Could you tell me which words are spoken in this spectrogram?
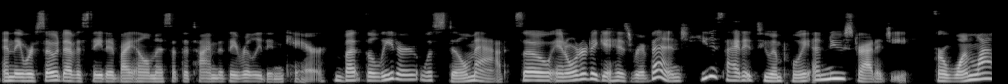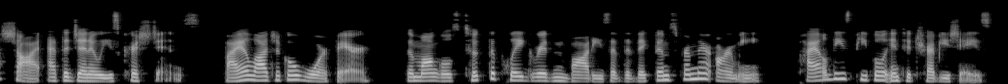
and they were so devastated by illness at the time that they really didn't care. But the leader was still mad. So, in order to get his revenge, he decided to employ a new strategy for one last shot at the Genoese Christians. Biological warfare. The Mongols took the plague ridden bodies of the victims from their army, piled these people into trebuchets,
